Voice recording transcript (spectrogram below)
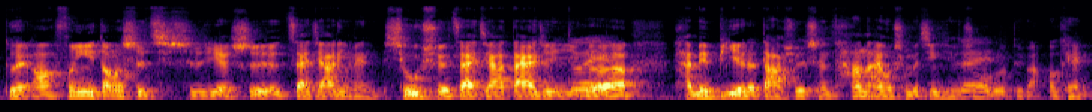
对啊，丰毅当时其实也是在家里面休学，在家待着一个还没毕业的大学生，他哪有什么金钱收入，对吧？OK，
